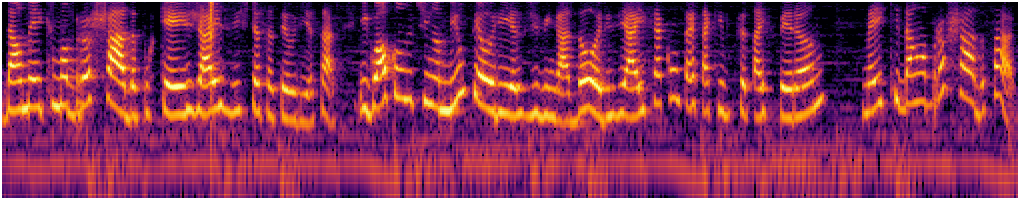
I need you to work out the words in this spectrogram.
dá meio que uma brochada, porque já existe essa teoria, sabe? Igual quando tinha mil teorias de Vingadores, e aí se acontece aquilo que você tá esperando, meio que dá uma brochada, sabe?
